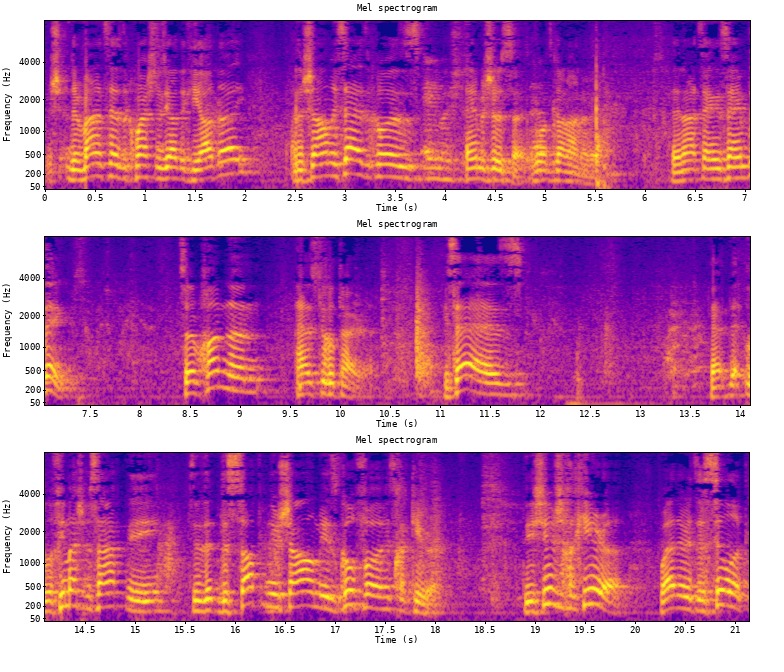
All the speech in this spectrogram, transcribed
the Ramban says the question is Yadai Kiyadai, and the Shalmi says because Any. What's going on over there? They're not saying the same thing. So Reb Chanan has shtickle Torah. He says that that- Lefi Mash Besafti, so the, the Saf in Yerushalmi is Gufa his Chakira. The Yeshiv Chakira, whether it's a silk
